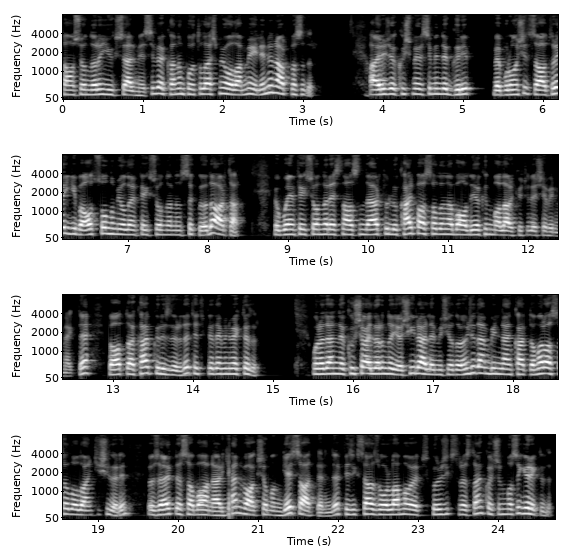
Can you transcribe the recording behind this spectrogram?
tansiyonların yükselmesi ve kanın pıhtılaşmaya olan meylinin artmasıdır. Ayrıca kış mevsiminde grip ve bronşit, zatüre gibi alt solunum yolu enfeksiyonlarının sıklığı da artar. Ve bu enfeksiyonlar esnasında her türlü kalp hastalığına bağlı yakınmalar kötüleşebilmekte ve hatta kalp krizleri de tetiklenebilmektedir. Bu nedenle kış aylarında yaşı ilerlemiş ya da önceden bilinen kalp damar hastalığı olan kişilerin özellikle sabahın erken ve akşamın geç saatlerinde fiziksel zorlanma ve psikolojik stresten kaçınılması gereklidir.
